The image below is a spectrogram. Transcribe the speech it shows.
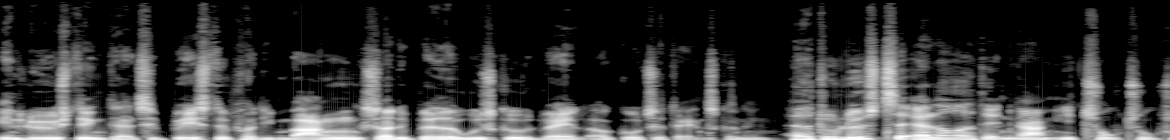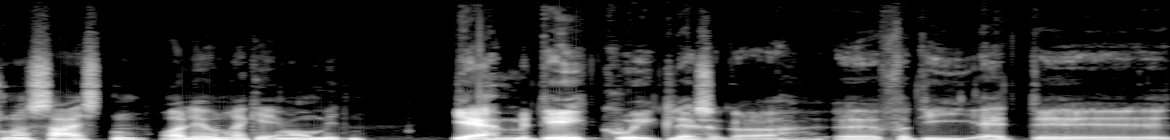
en løsning, der er til bedste for de mange, så er det bedre at udskrive et valg og gå til danskerne. Ikke? Havde du lyst til allerede dengang i 2016 at lave en regering over midten? Ja, men det kunne ikke lade sig gøre, øh, fordi at øh,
